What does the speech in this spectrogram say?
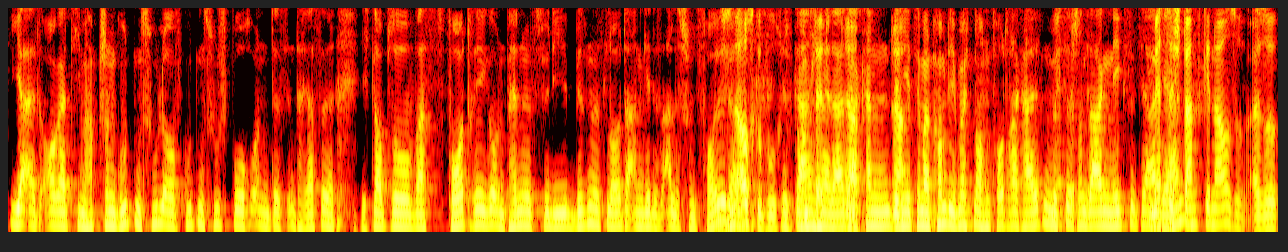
ihr als Orga-Team habt schon guten Zulauf, guten Zuspruch und das Interesse Interesse. Ich glaube, so was Vorträge und Panels für die Business-Leute angeht, ist alles schon voll. Die sind da ausgebucht. Ist gar komplett. nicht mehr da. Da kann, wenn ja. jetzt jemand kommt, ich möchte noch einen Vortrag halten, müsste Messe, schon sagen, nächstes Jahr. Messestand gern. genauso. Also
